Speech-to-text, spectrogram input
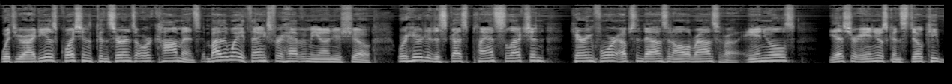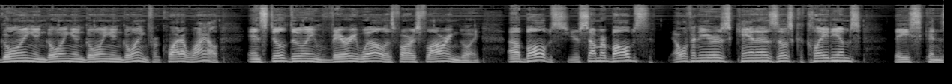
with your ideas, questions, concerns, or comments. And by the way, thanks for having me on your show. We're here to discuss plant selection, caring for ups and downs and all arounds of our annuals. Yes, your annuals can still keep going and going and going and going for quite a while and still doing very well as far as flowering going. Uh, bulbs, your summer bulbs, elephant ears, cannas, those caladiums, they can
